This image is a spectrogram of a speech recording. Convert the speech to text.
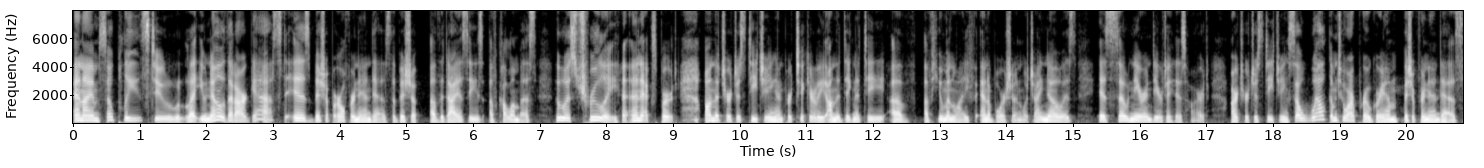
And I am so pleased to let you know that our guest is Bishop Earl Fernandes, the Bishop of the Diocese of Columbus, who is truly an expert on the church's teaching and particularly on the dignity of, of human life and abortion, which I know is, is so near and dear to his heart, our church's teaching. So, welcome to our program, Bishop Fernandes.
